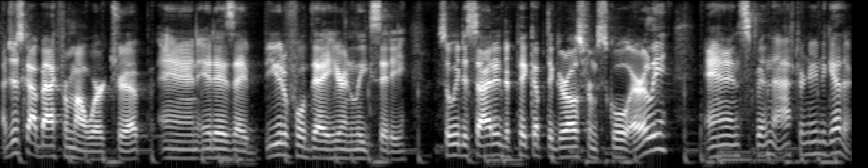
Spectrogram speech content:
I just got back from my work trip, and it is a beautiful day here in League City. So we decided to pick up the girls from school early and spend the afternoon together.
